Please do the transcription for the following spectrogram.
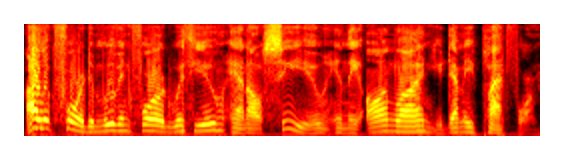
I look forward to moving forward with you, and I'll see you in the online Udemy platform.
